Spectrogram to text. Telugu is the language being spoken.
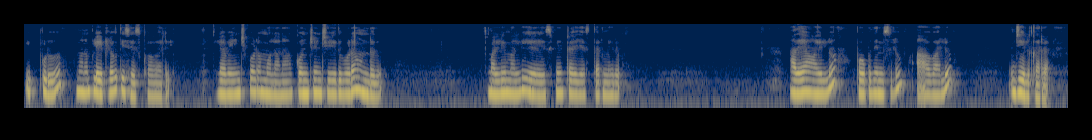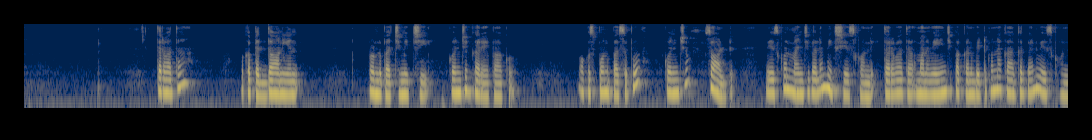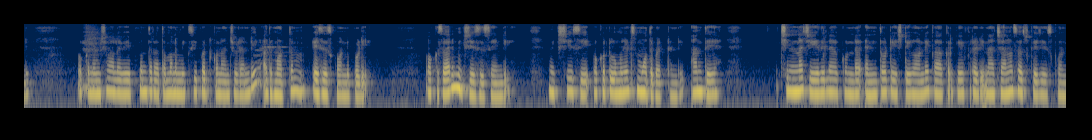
ఇప్పుడు మనం ప్లేట్లోకి తీసేసుకోవాలి. ఇలా వేయించుకోవడం వలన కొంచెం చేదు కూడా ఉండదు. మళ్ళీ మళ్ళీ రెసిపీ ట్రై చేస్తారు మీరు? అదే ఆయిల్లో పోపు దినుసులు ఆవాలు జీలకర్ర. తర్వాత ఒక పెద్ద ఆనియన్ రెండు పచ్చిమిర్చి కొంచెం కరివేపాకు ఒక స్పూన్ పసుపు కొంచెం సాల్ట్. వేసుకొని మంచిగా మిక్స్ చేసుకోండి. తర్వాత మనం వేయించి పక్కన పెట్టుకున్న కాకరకాయని వేసుకోండి. ఒక నిమిషం అలా వేపుకున్న తర్వాత మనం మిక్సీ పట్టుకున్నాం చూడండి అది మొత్తం వేసేసుకోండి పొడి. ఒకసారి మిక్స్ చేసేసేయండి. మిక్స్ చేసి ఒక టూ మినిట్స్ మూత పెట్టండి. అంతే. చిన్న చేదు లేకుండా ఎంతో టేస్టీగా ఉండే కాకరకాయ ఫ్రై నా ఛానల్ సబ్స్క్రైబ్ చేసుకోండి.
